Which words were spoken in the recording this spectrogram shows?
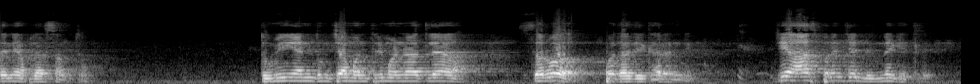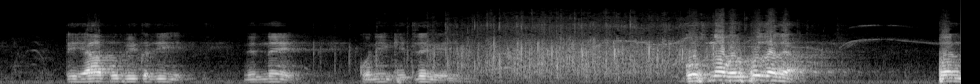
त्यांनी आपल्याला सांगतो. तुम्ही आणि तुमच्या मंत्रिमंडळातल्या सर्व पदाधिकाऱ्यांनी जे आजपर्यंतचे निर्णय घेतले ते यापूर्वी कधी निर्णय कोणी घेतले गेले घोषणा भरपूर झाल्या पण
